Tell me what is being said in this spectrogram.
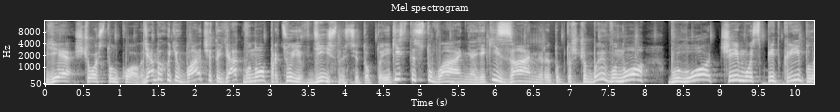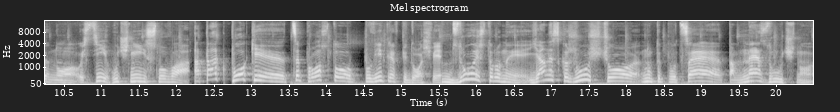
Є щось толкове. Я би хотів бачити, як воно працює в дійсності, тобто якісь тестування, якісь заміри, тобто, щоби воно було чимось підкріплено, ось ці гучні слова. А так, поки це просто повітря в підошві. З другої сторони, я не скажу, що ну, типу, це там незручно.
